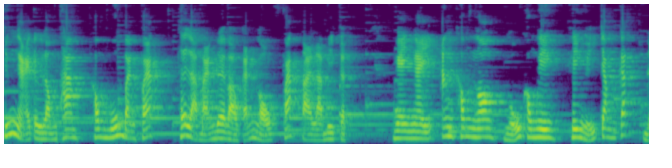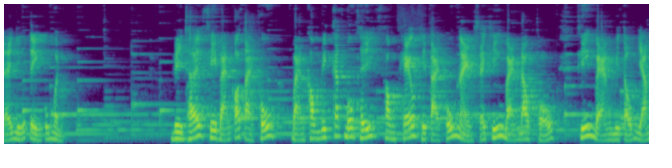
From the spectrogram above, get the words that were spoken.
chướng ngại từ lòng tham, không muốn ban phát. Thế là bạn rơi vào cảnh ngộ, phát tài là bi kịch. Ngày ngày ăn không ngon, ngủ không yên, khi nghĩ trăm cách để giữ tiền của mình. Vì thế khi bạn có tài phú, bạn không biết cách bố thí, không khéo thì tài phú này sẽ khiến bạn đau khổ, khiến bạn bị tổn giảm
